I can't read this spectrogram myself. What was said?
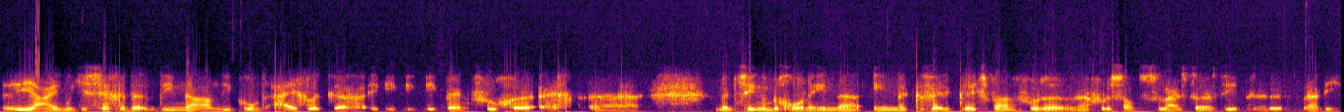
ja, ik moet je zeggen, dat die naam die komt eigenlijk... ik, ik, ik ben vroeger echt met zingen begonnen in, in Café de Kliksbaan... voor de, voor de Zandvoortse luisteraars die, naar die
